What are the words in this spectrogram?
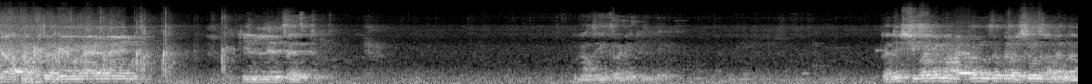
त्या फक्त देवराया नाही किल्लेच आहेत माझेकडे किल्ले कधी शिवाजी महाराजांचं दर्शन झालं ना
